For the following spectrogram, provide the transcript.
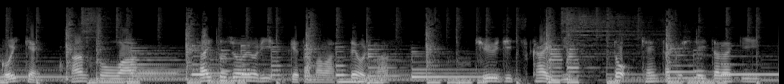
ご意見、ご感想は、サイト上より受けたまわっております。休日会議と検索していただき、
